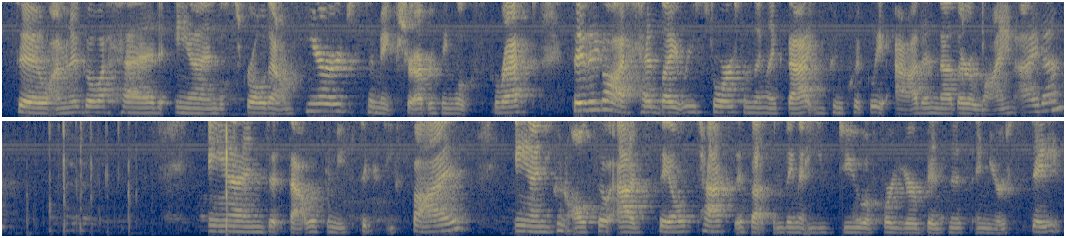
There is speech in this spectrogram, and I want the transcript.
So I'm going to go ahead and scroll down here just to make sure everything looks correct. Say they got a headlight restore, something like that, you can quickly add another line item. And that was going to be 65. And you can also add sales tax if that's something that you do for your business in your state.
